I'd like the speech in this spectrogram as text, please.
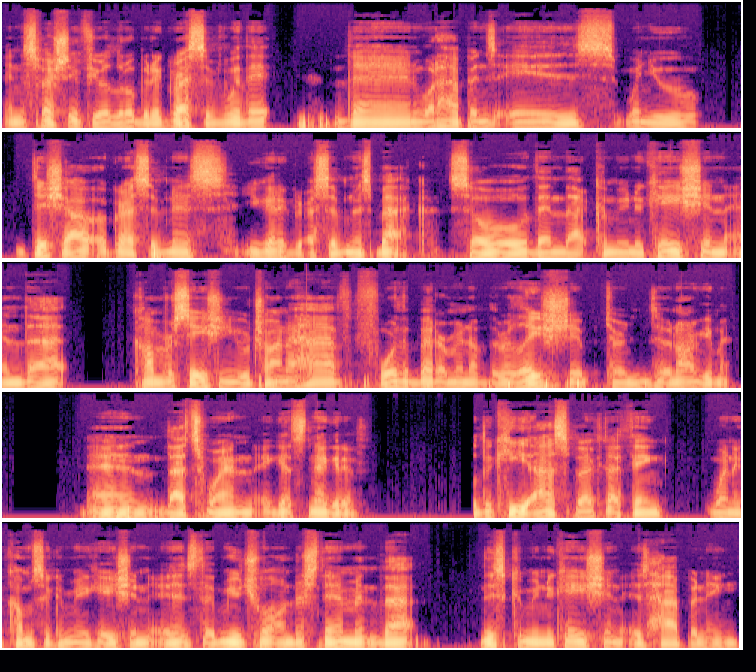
and especially if you're a little bit aggressive with it, then what happens is when you dish out aggressiveness, you get aggressiveness back. So then that communication and that conversation you were trying to have for the betterment of the relationship turns into an argument. And that's when it gets negative. The key aspect, I think, when it comes to communication is the mutual understanding that this communication is happening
